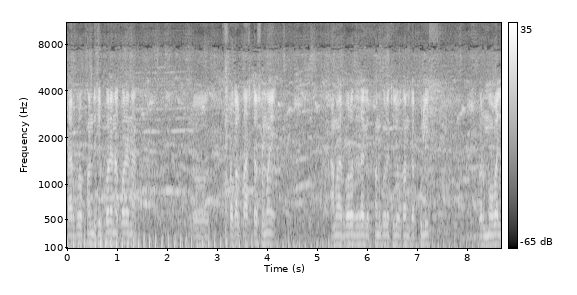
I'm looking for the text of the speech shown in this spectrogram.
তারপর ফোন রিসিভ করে না করে না। তো সকাল পাঁচটার সময় আমার বড় দাদাকে ফোন করেছিল ওখানকার পুলিশ। ওর মোবাইল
